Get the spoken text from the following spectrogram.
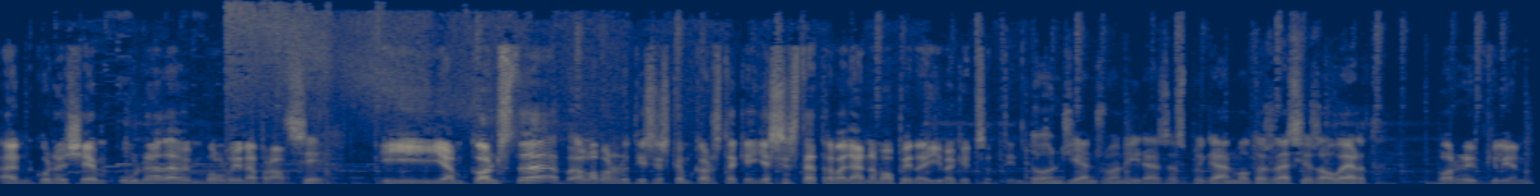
en coneixem una de molt ben a prop. Sí. I em consta, la bona notícia és que em consta que ja s'està treballant amb OpenAI en aquest sentit. Doncs ja ens ho aniràs explicant. Moltes gràcies, Albert. Bona nit, Kilian.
